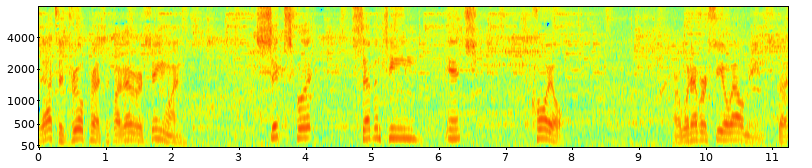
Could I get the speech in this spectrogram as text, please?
That's a drill press if I've ever seen one. Six foot, 17 inch coil or whatever COL means, but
